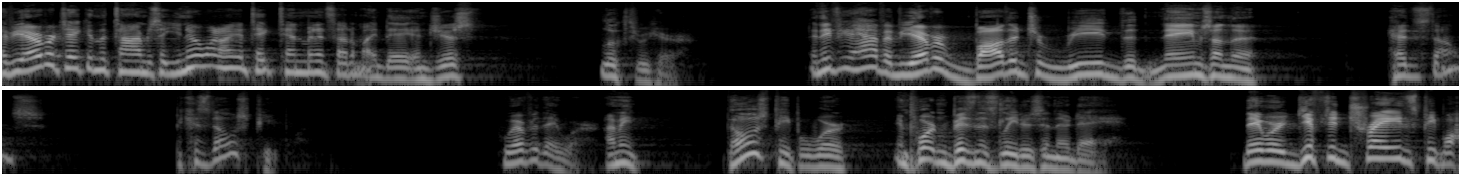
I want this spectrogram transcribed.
Have you ever taken the time to say, you know what, I'm going to take 10 minutes out of my day and just look through here? And if you have, have you ever bothered to read the names on the headstones? Because those people, whoever they were, I mean, those people were important business leaders in their day. They were gifted tradespeople,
